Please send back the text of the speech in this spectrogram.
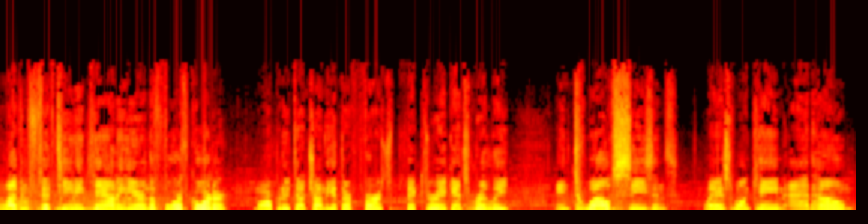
11 15 and counting here in the fourth quarter. Marple Newtown trying to get their first victory against Ridley in 12 seasons. Last one came at home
